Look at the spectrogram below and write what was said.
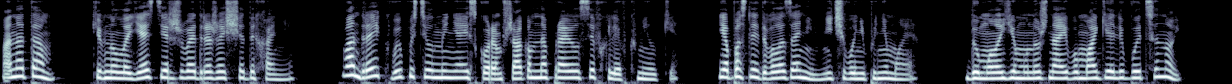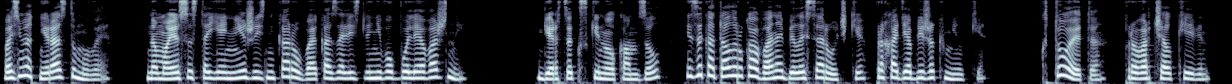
Она там, кивнула я, сдерживая дрожащее дыхание. Ван Дрейк выпустил меня и скорым шагом направился в хлев к Милке. Я последовала за ним, ничего не понимая. Думала, ему нужна его магия любой ценой, возьмет не раздумывая. Но мое состояние и жизнь коровы оказались для него более важны. Герцог скинул камзол и закатал рукава на белой сорочке, проходя ближе к Милке. «Кто это?» – проворчал Кевин.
